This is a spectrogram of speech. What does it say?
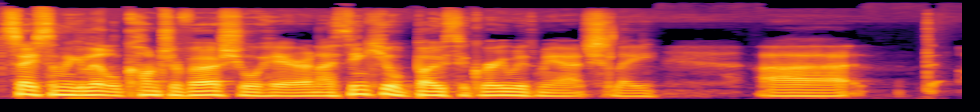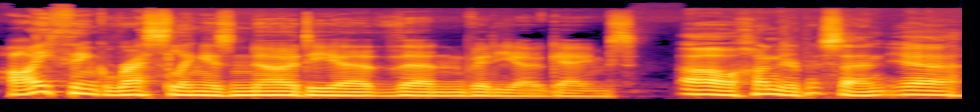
say something a little controversial here, and I think you'll both agree with me, actually. Uh, I think wrestling is nerdier than video games. Oh, 100%. Yeah.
